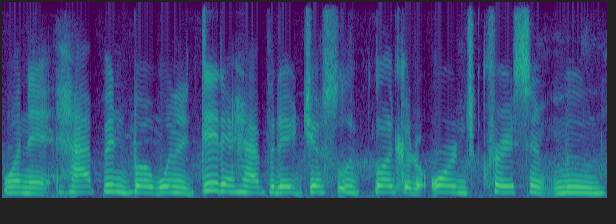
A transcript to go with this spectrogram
when it happened, but when it didn't happen, it just looked like an orange crescent moon.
